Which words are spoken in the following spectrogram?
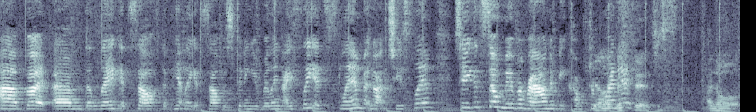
uh, but um, the leg itself, the pant leg itself is fitting you really nicely. It's slim, but not too slim, so you can still move around and be comfortable yeah, like in it. fit. Just I know.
